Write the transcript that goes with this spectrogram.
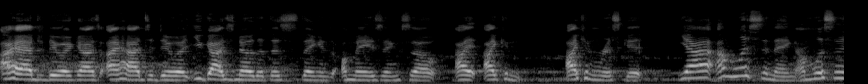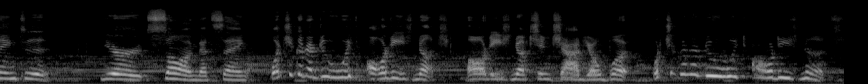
I had to do it, guys. I had to do it. You guys know that this thing is amazing, so I I can I can risk it. Yeah, I'm listening. I'm listening to your song that's saying, "What you gonna do with all these nuts? All these nuts inside your butt? What you gonna do with all these nuts?"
